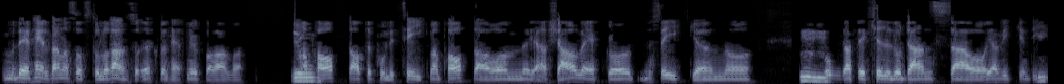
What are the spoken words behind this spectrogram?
Men Det är en helt annan sorts tolerans och öppenhet mot varandra. Man Jo. pratar inte politik, man pratar om ja, kärlek och musiken och, Mm. och att det är kul att dansa och ja, vilken. DJ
